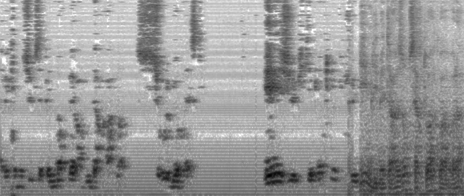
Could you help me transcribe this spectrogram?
Avec un monsieur qui s'appelle Norbert Aboudarram, sur le burlesque. Et je lui ai piqué plein de trucs. Je lui ai dit, il me dit, mais t'as raison, serre-toi, quoi, voilà.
